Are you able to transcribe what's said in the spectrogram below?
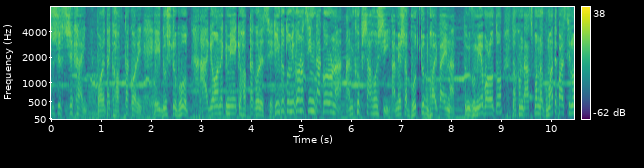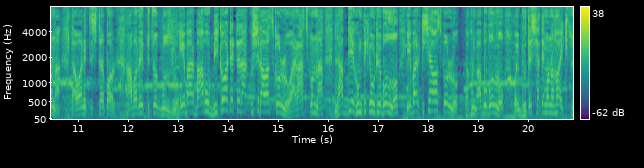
চুষে চুষে খায়, পরে তাকে হত্যা করে। এই দুষ্টু ভূত আগে অনেক মেয়েকে হত্যা করেছে। কিন্তু তুমি কোনো চিন্তা করো না, আমি খুব সাহসী, আমি এসব ভূত টুত ভয় পাই না। তুমি ঘুমিয়ে পড়ো তো? তখন রাজকন্যা ঘুমাতে পারছিল না, তাও অনেক চেষ্টার পর আবার একটু চোখ বুঝলো এবার বাবু বিকট একটা রাক্ষসের আওয়াজ করল, আর রাজকন্যা লাভ দিয়ে ঘুম থেকে উঠে বলল, এবার কিসে আওয়াজ করল? তখন বাবু বলল, ওই ভূতের সাথে মনে হয় কিছু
